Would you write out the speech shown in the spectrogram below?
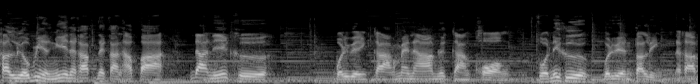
ถ้าเรือวิ่งอย่างนี้นะครับในการหาปลาด้านนี้คือบริเวณกลางแม่น้ำหรือกลางคลอง ส่วนนี้คือบริเวณตลิ่งนะครับ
